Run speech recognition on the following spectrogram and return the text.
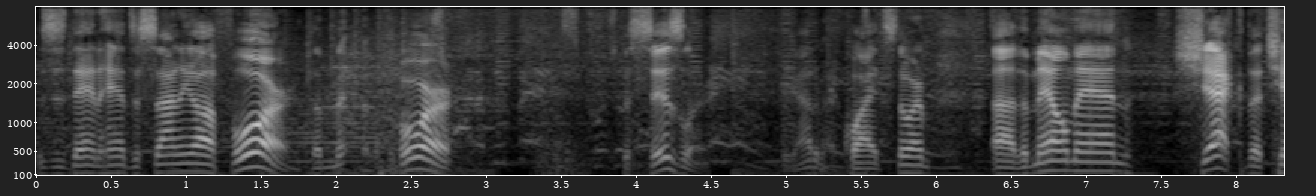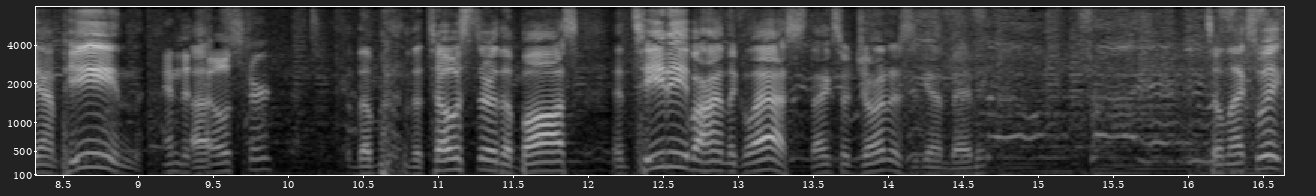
This is Dan Hanzus signing off for the for the Sizzler. Forgot about Quiet Storm. Uh, the mailman, Sheck, the champion, And the uh, toaster. The the toaster, the boss, and TD behind the glass. Thanks for joining us again, baby. Until next week.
